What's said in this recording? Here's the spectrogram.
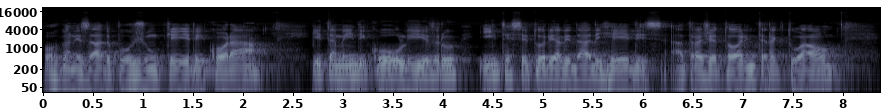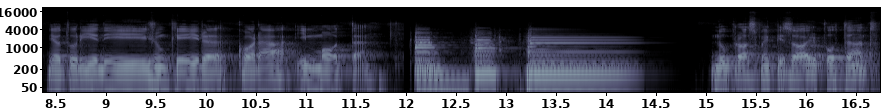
organizado por Junqueira e Corá, e também indicou o livro Intersetorialidade e Redes, a trajetória intelectual, de autoria de Junqueira, Corá e Mota. No próximo episódio, portanto,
